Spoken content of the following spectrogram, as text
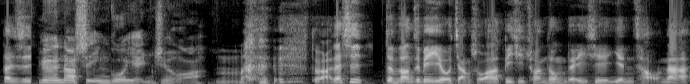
但是因为那是英国研究啊，嗯，对啊，但是正方这边也有讲说啊，比起传统的一些烟草，那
